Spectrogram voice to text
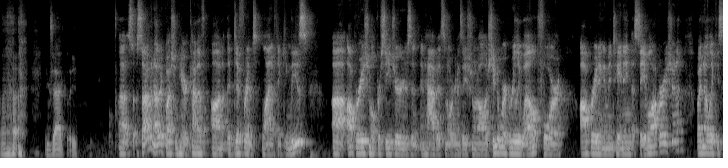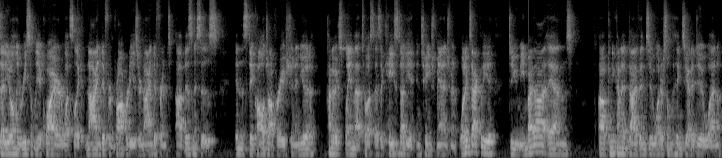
exactly. Uh, so, so I have another question here, kind of on a different line of thinking. These uh, operational procedures and, and habits and organizational knowledge seem to work really well for operating and maintaining a stable operation. But I know, like you said, you'd only recently acquired what's like nine different properties or nine different uh, businesses in the state college operation, and you had kind of explained that to us as a case study in change management. What exactly do you mean by that? And uh, can you kind of dive into what are some of the things you had to do when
